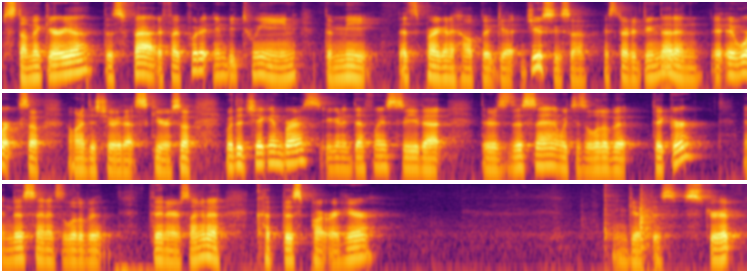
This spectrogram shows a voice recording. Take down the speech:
stomach area this fat if i put it in between the meat that's probably going to help it get juicy. So I started doing that and it, it works. So I wanted to show you that skewer. So with the chicken breast, you're going to definitely see that there's this end, which is a little bit thicker, and this end, it's a little bit thinner. So I'm going to cut this part right here and get this strip.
